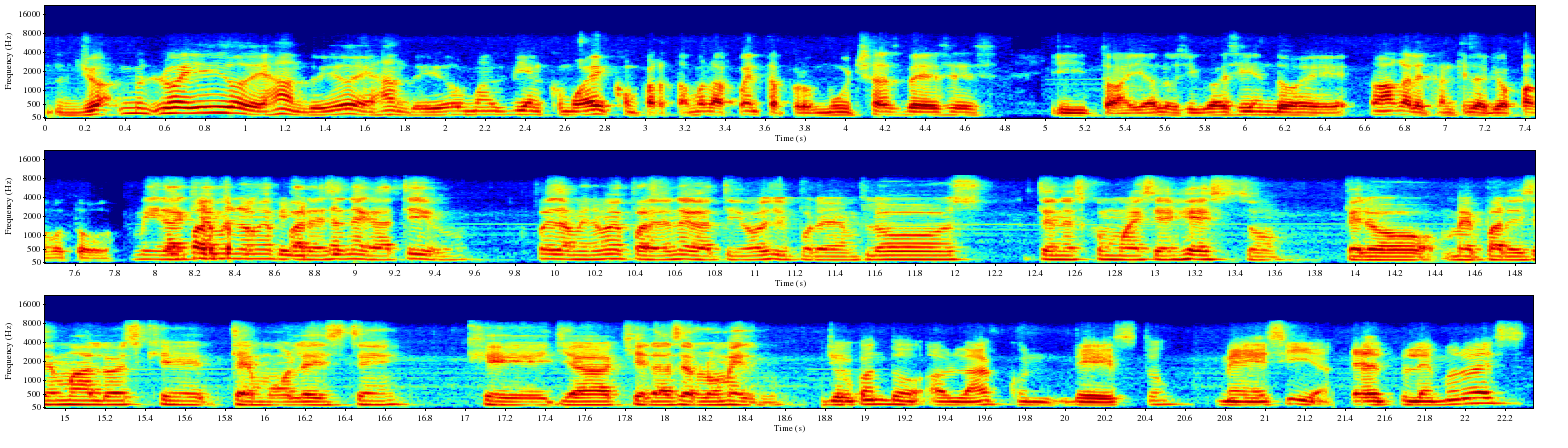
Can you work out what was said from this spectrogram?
yo lo he ido dejando, he ido dejando, he ido más bien como, hey, compartamos la cuenta, pero muchas veces, y todavía lo sigo haciendo, eh, no, hágale tranquilo, yo pago todo. Mira que a mí no me parece negativo. Pues a mí no me parece negativo si, por ejemplo, tenés como ese gesto, pero me parece malo es que te moleste que ella quiera hacer lo mismo. yo cuando hablaba con, de esto, me decía, el problema no es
